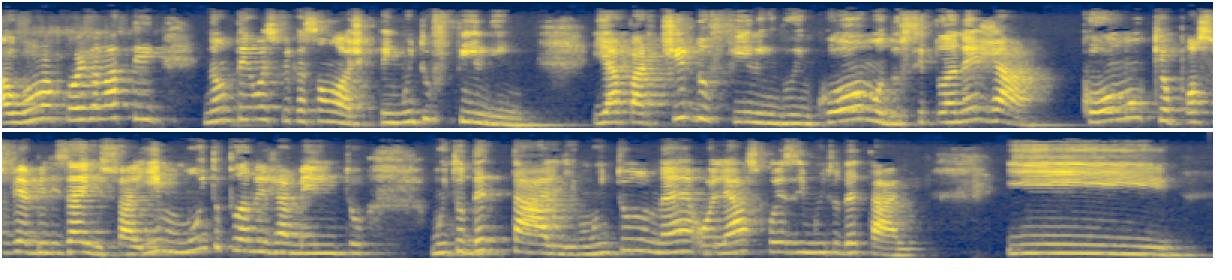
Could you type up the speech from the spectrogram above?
Alguma coisa lá tem. Não tem uma explicação lógica, tem muito feeling. E a partir do feeling do incômodo, se planejar. Como que eu posso viabilizar isso? Aí, muito planejamento, muito detalhe, muito, né, olhar as coisas em muito detalhe. E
